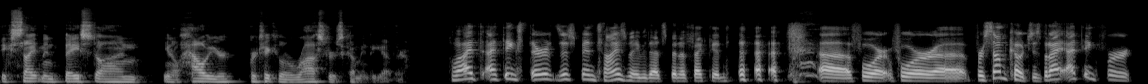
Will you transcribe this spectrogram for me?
excitement based on you know how your particular roster is coming together? Well, I, I think there, there's been times maybe that's been affected uh, for for uh, for some coaches, but I, I, think for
